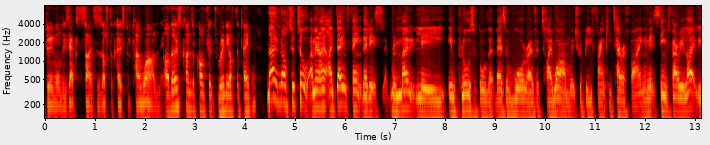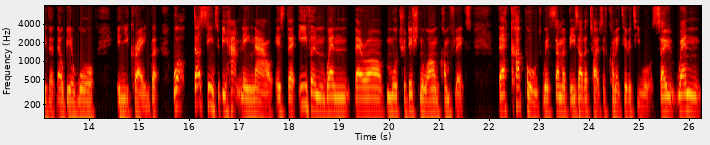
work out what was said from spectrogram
doing all these exercises off the coast of Taiwan, are those kinds of conflicts really off the table? No, not at all. I mean, I, I don't think that it's remotely implausible that there's a war over Taiwan, which would be frankly terrifying. And it seems very likely that there'll be a war in Ukraine. But what does seem to be happening now is that even when there are more traditional armed conflicts, they're coupled with some of these other types of connectivity wars. So when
